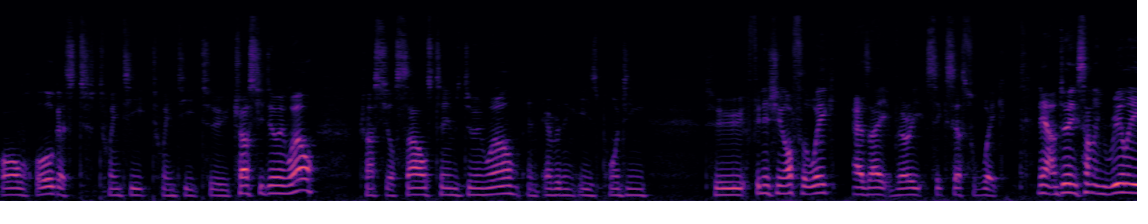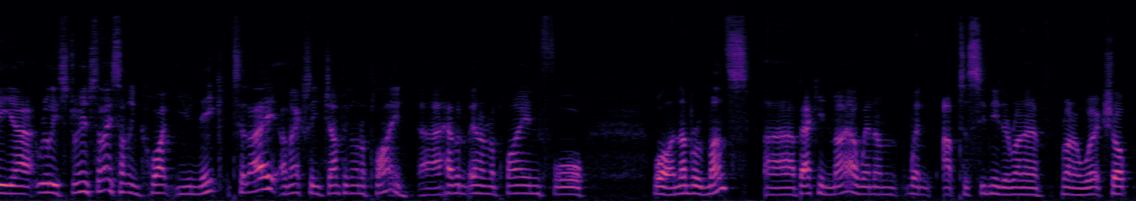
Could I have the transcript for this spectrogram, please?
of August, 2022. Trust you're doing well, trust your sales team's doing well, and everything is pointing to finishing off the week as a very successful week. Now, I'm doing something really, uh, really strange today, something quite unique today. I'm actually jumping on a plane. Uh, I haven't been on a plane for well a number of months. Uh, back in May, I went on went up to Sydney to run a run a workshop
